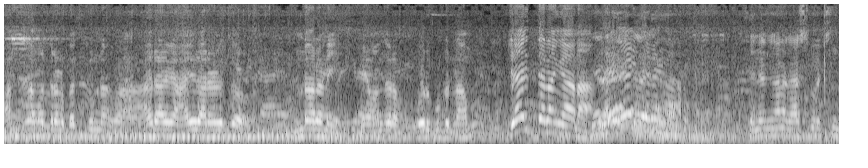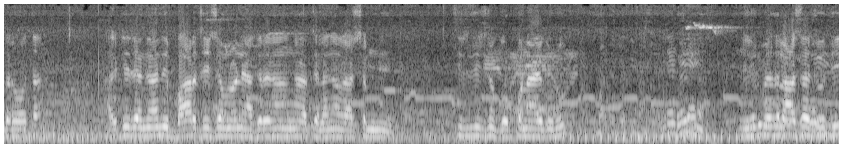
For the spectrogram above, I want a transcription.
వంద సంవత్సరాలు బతుకున్న ఆయుర ఆయురాలతో ఉండాలని మేమందరం కోరుకుంటున్నాము. జై తెలంగాణ! తెలంగాణ! రాష్ట్రం వచ్చిన తర్వాత ఐటీ రంగాన్ని భారతదేశంలోనే అగ్రగంగా తెలంగాణ రాష్ట్రాన్ని తీర్చిదిద్దిన గొప్ప నాయకుడు నిరుపేదల ఆశాజ్యోతి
